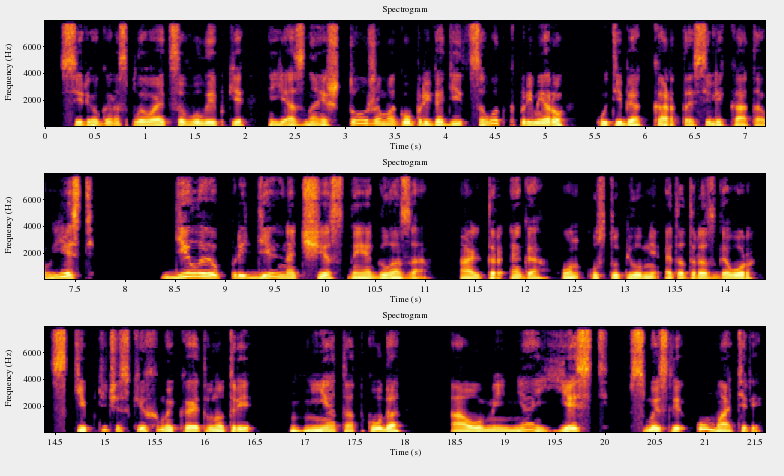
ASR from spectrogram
– Серега расплывается в улыбке. «Я, знаешь, тоже могу пригодиться. Вот, к примеру, у тебя карта силикатов есть?» Делаю предельно честные глаза. Альтер-эго, он уступил мне этот разговор, скептически хмыкает внутри. Нет, откуда? А у меня есть, в смысле у матери.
